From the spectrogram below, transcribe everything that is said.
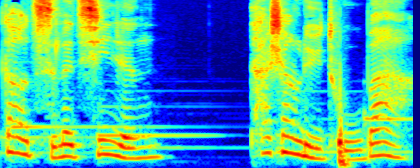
告辞了亲人，踏上旅途吧。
